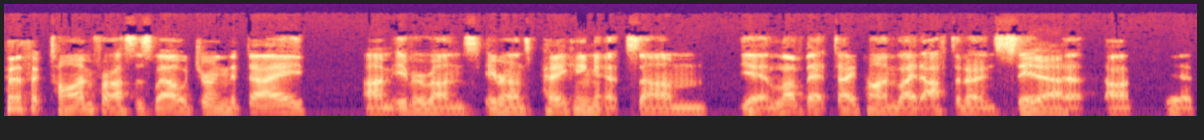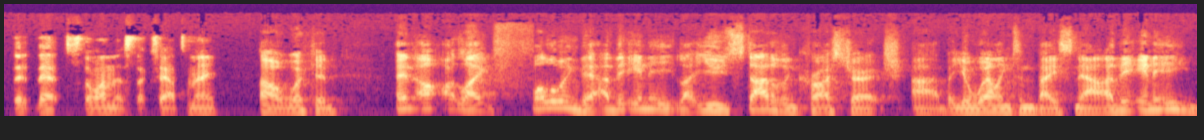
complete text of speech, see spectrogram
perfect time for us as well during the day. Um, everyone's everyone's peaking. It's um yeah, love that daytime late afternoon set. Yeah. Uh, yeah, that, that's the one that sticks out to me. Oh, wicked. And uh, uh, like following that, are there any like you started in Christchurch, uh, but you're Wellington based now? Are there any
